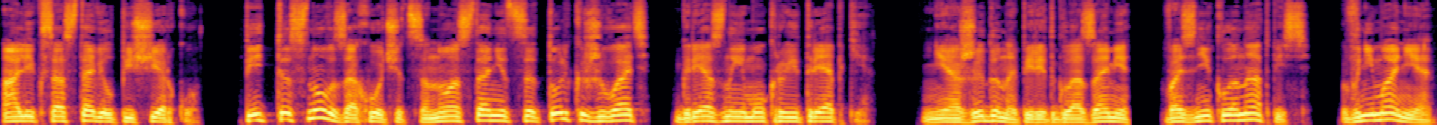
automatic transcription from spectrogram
Алекс оставил пещерку. Пить-то снова захочется, но останется только жевать грязные мокрые тряпки. Неожиданно перед глазами возникла надпись «Внимание!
